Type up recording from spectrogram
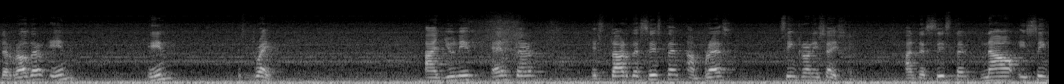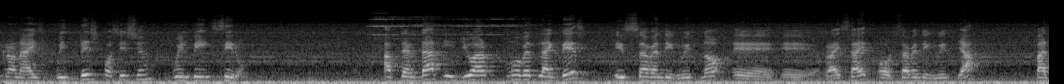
the rudder in, in straight. And you need enter, start the system and press synchronization. And the system now is synchronized with this position will be zero. After that, if you are moved like this, it's seven degrees, no, uh, uh, right side or seven degrees, yeah. But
